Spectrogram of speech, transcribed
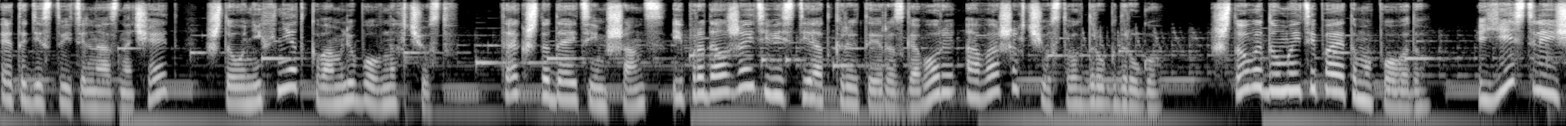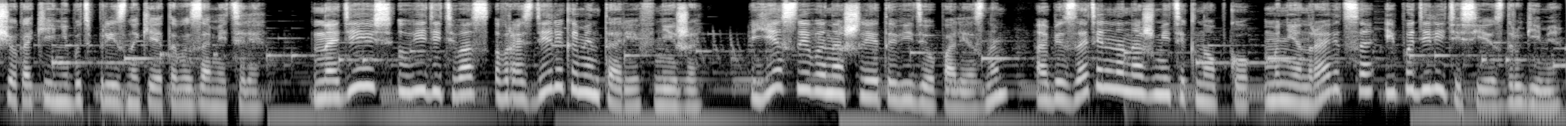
это действительно означает, что у них нет к вам любовных чувств. Так что дайте им шанс и продолжайте вести открытые разговоры о ваших чувствах друг к другу. Что вы думаете по этому поводу? Есть ли еще какие-нибудь признаки этого заметили? Надеюсь увидеть вас в разделе комментариев ниже. Если вы нашли это видео полезным, обязательно нажмите кнопку «Мне нравится» и поделитесь ею с другими.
